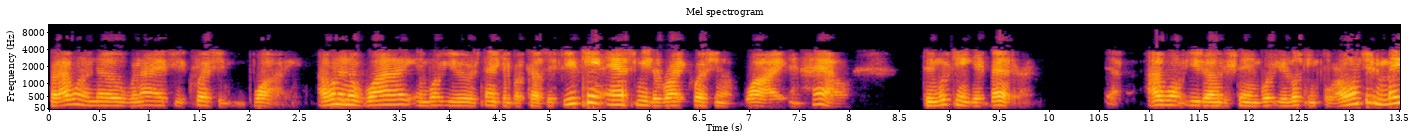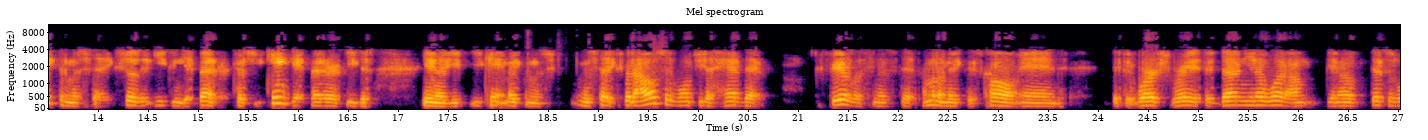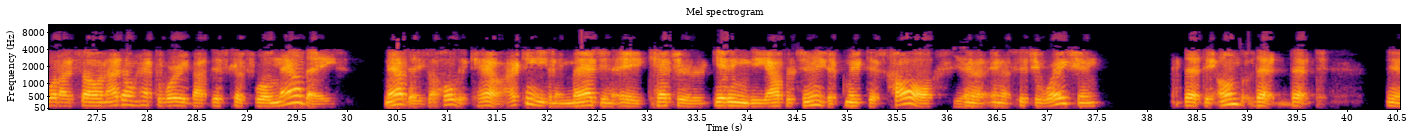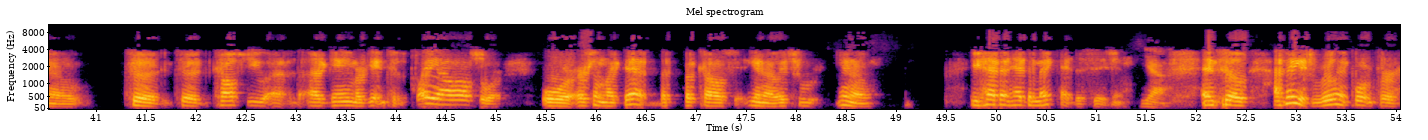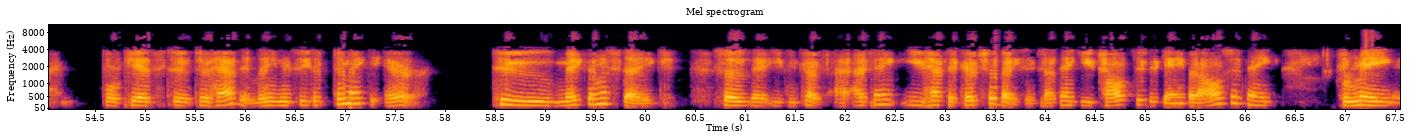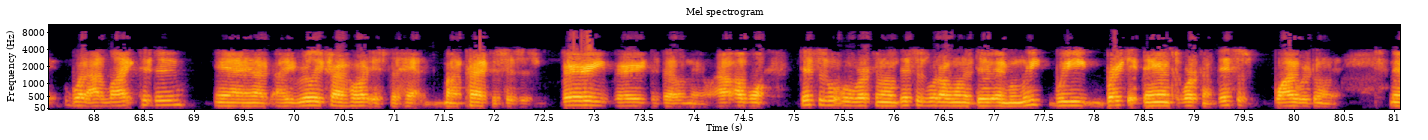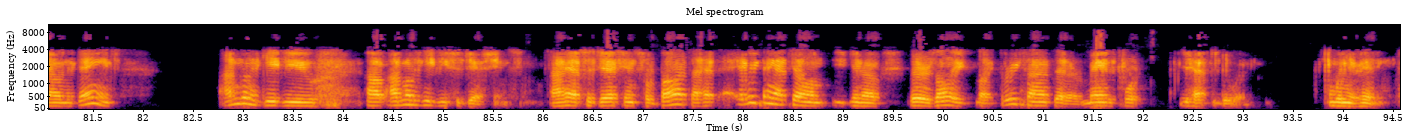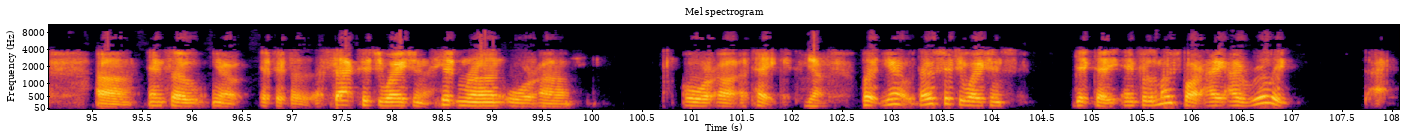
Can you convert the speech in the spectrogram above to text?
but I want to know when I ask you a question, why. I want to know why and what you were thinking because if you can't ask me the right question of why and how, then we can't get better. I want you to understand what you're looking for. I want you to make the mistakes so that you can get better because you can't get better if you just, you know, you, you can't make the mis- mistakes. But I also want you to have that fearlessness that I'm going to make this call and if it works, great. If it doesn't, you know what? I'm, you know, this is what I saw, and I don't have to worry about this because, Well, nowadays, nowadays, uh, holy cow, I can't even imagine a catcher getting the opportunity to make this call in a in a situation that the um, that that you know could could cost you a, a game or get into the playoffs or or or something like that. But because you know it's you know you haven't had to make that decision. Yeah. And so I think it's really important for for kids to to have the leniency to, to make the error, to make the mistake, so that you can coach. I, I think you have to coach the basics. I think you talk through the game, but I also think, for me, what I like to do, and I, I really try hard, is to have my practices is very very developmental. I, I want this is what we're working on. This is what I want to do. And when we, we break it down to work on, this is why we're doing it. Now in the games, I'm going to give you, uh, I'm going to give you suggestions. I have suggestions for bunts. I have everything I tell them. You know, there's only like three signs that are mandatory. You have to do it when you're hitting. Uh, and so, you know, if it's a, a sack situation, a hit and run, or uh, or uh, a take. Yeah. But you know, those situations dictate, and for the most part, I, I really,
